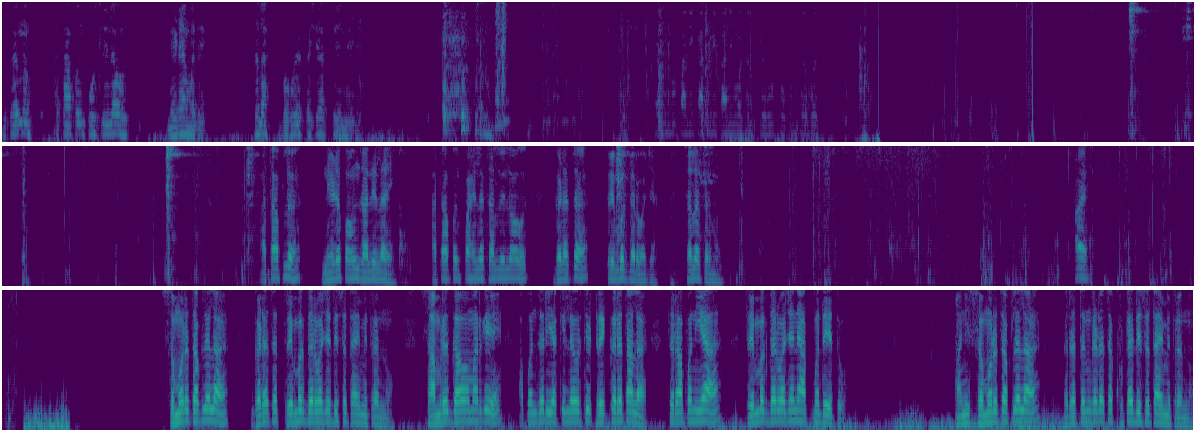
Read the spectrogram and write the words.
मित्रांनो आता आपण पोचलेलो आहोत नेढ्यामध्ये चला बघूया कसे असते हे नेढे लिंबू पाणी काकडी पाणी बॉटल पेरू कोकम सरबत. आता आपलं नेडं पाहून झालेलं आहे. आता आपण पाहायला चाललेलो आहोत गडाचा त्र्यंबक दरवाजा. चला तर मग. आहे. समोरच आपल्याला गडाचा त्र्यंबक दरवाजा दिसत आहे मित्रांनो. सामरत गावामार्गे आपण जर या किल्ल्यावरती ट्रेक करत आला तर आपण या त्र्यंबक दरवाजाने आतमध्ये येतो. आणि समोरच आपल्याला रतनगडाचा खुटा दिसत आहे मित्रांनो.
